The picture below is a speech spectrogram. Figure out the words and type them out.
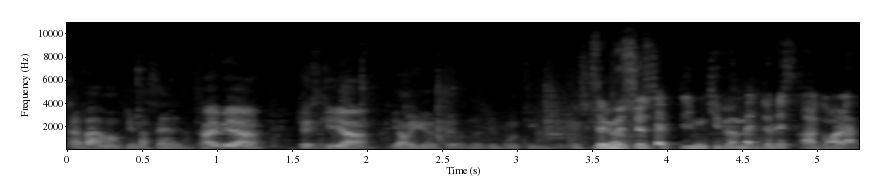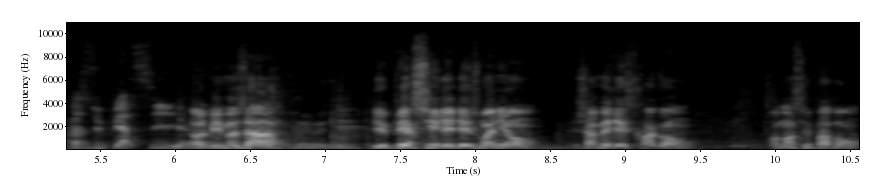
Ça va, mon petit Marcel Très bien. Qu'est-ce qu'il y a Il a rien, a des boutiques. C'est Monsieur Septime qui veut mettre de l'estragon à la place du persil. Dans le mimosa Du persil et des oignons. Jamais d'estragon. Comment c'est pas bon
